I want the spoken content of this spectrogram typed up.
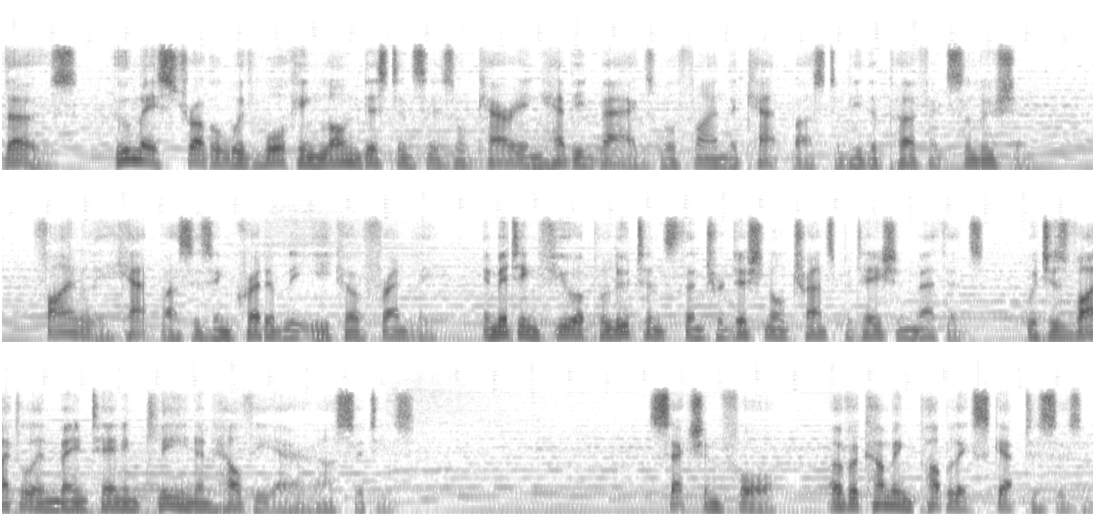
Those who may struggle with walking long distances or carrying heavy bags will find the cat bus to be the perfect solution. Finally, cat bus is incredibly eco-friendly, emitting fewer pollutants than traditional transportation methods, which is vital in maintaining clean and healthy air in our cities. Section 4 Overcoming Public Skepticism.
